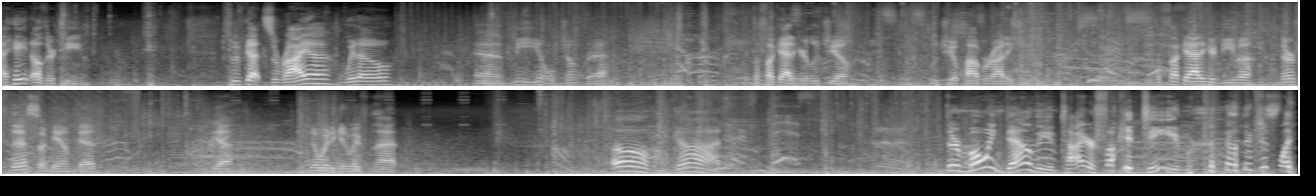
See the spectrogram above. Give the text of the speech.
I hate other team. So we've got Zarya, Widow, and me, old Junkrat. Get the fuck out of here, Lucio. Lucio Pavarotti. The fuck out of here, D.Va. Nerf this? Okay, I'm dead. Yeah. No way to get away from that. Oh my god. They're mowing down the entire fucking team. They're just like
